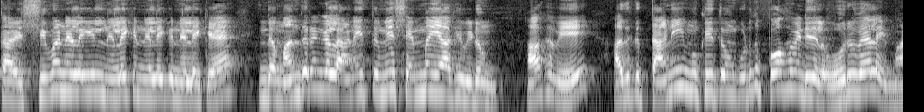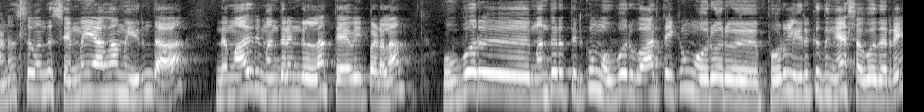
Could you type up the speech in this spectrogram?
த சிவநிலையில் நிலைக்க நிலைக்க நிலைக்க இந்த மந்திரங்கள் அனைத்துமே செம்மையாகிவிடும். ஆகவே அதுக்கு தனி முக்கியத்துவம் கொடுத்து போக வேண்டியதில்லை. ஒருவேளை மனசு வந்து செம்மையாகாமல் இருந்தால் இந்த மாதிரி மந்திரங்கள்லாம் தேவைப்படலாம். ஒவ்வொரு மந்திரத்திற்கும் ஒவ்வொரு வார்த்தைக்கும் ஒரு ஒரு பொருள் இருக்குதுங்க சகோதரரே.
